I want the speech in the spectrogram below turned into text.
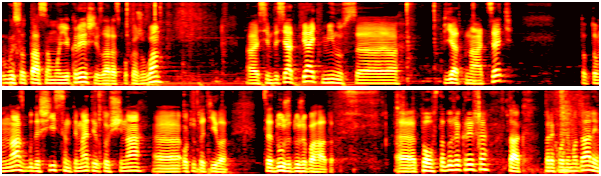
висота самої криші, зараз покажу вам. Е, 75 мінус е, 15. Тобто в нас буде 6 см товщина е, отута тіла. Це дуже-дуже багато. Е, товста дуже криша. Так, переходимо далі.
